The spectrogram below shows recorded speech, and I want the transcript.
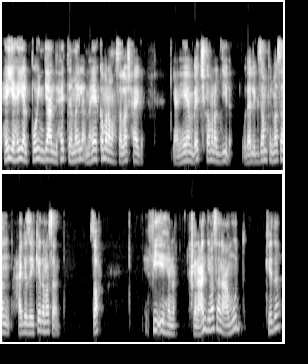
هي هي ال point دي عند الحتة المايلة ما هي الكمرة ما حصلهاش حاجة. يعني هي ما بقتش كمرة جديدة. وده ال example مثلا حاجة زي كده مثلا صح؟ في إيه هنا؟ كان عندي مثلا عمود كده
